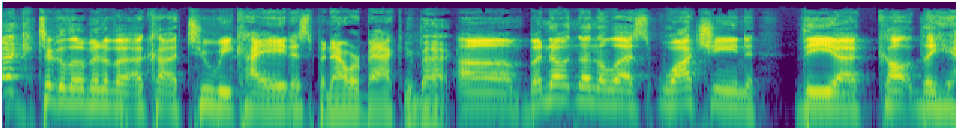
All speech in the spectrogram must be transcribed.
back. took a little bit of a, a two week hiatus, but now we're back. You're back. Um, but no, nonetheless, watching the uh, call the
